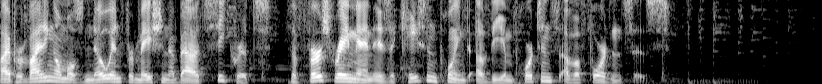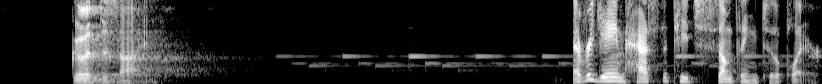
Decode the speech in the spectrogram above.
By providing almost no information about its secrets, the first Rayman is a case in point of the importance of affordances. Good design. Every game has to teach something to the player.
